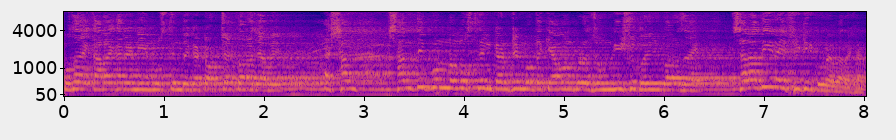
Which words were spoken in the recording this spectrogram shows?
কোথায় কারাগারে নিয়ে মুসলিমদেরকে টর্চার করা যাবে? শান্তিপূর্ণ মুসলিম কান্ট্রির মধ্যে কেমন করে জঙ্গি ইস্যু তৈরি করা যায়? সারাদিন এই ফিকির করে বেড়াখান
